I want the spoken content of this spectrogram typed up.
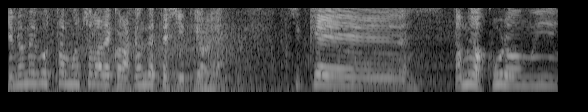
Que no me gusta mucho la decoración de este sitio, ¿eh? Así que... Está muy oscuro, muy...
